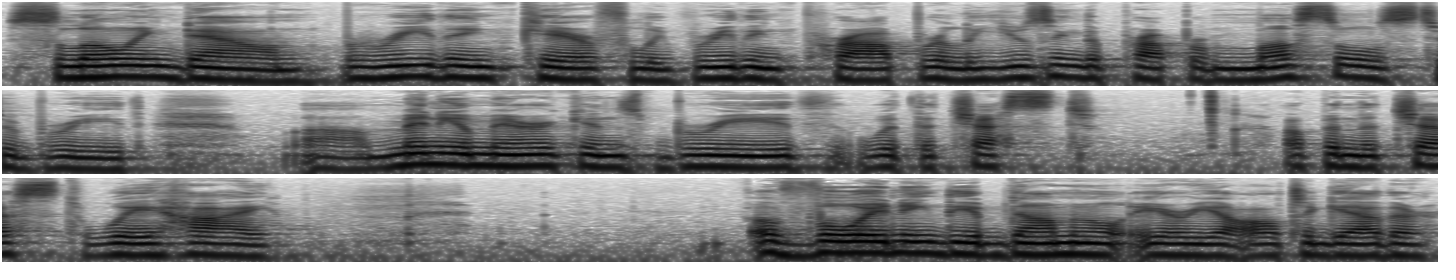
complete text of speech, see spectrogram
Slowing down, breathing carefully, breathing properly, using the proper muscles to breathe. Uh, many Americans breathe with the chest up in the chest way high, avoiding the abdominal area altogether.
